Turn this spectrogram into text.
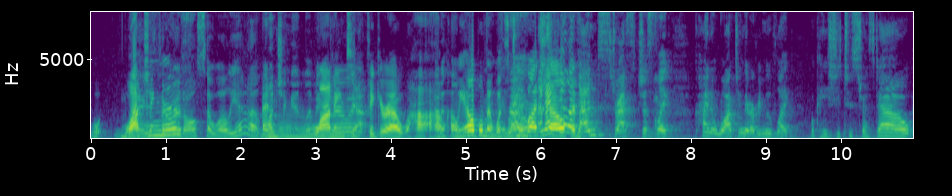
watching Living through this it also. Well, yeah, and watching it, living wanting through to it. Yeah. figure out how, how, to can help we help them and what's Right. too much and help. I feel like I'm stressed, just like kind of watching their every move. Like, okay, she's too stressed out.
